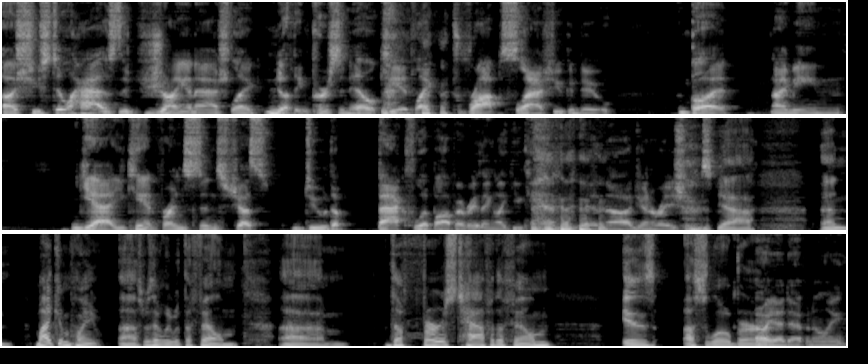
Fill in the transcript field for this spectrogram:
Uh, she still has the giant ash like nothing personnel kid like drop slash you can do, but I mean, yeah, you can't, for instance, just do the backflip off everything like you can in uh, Generations. Yeah, and my complaint uh, specifically with the film um, the first half of the film is a slow burn. Oh yeah, definitely.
